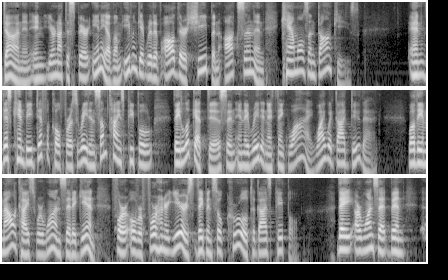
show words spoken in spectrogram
done, and, and you're not to spare any of them, even get rid of all their sheep and oxen and camels and donkeys. And this can be difficult for us to read. And sometimes people they look at this and, and they read it and they think, why? Why would God do that? Well, the Amalekites were ones that, again, for over 400 years, they've been so cruel to God's people. They are ones that have been uh,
